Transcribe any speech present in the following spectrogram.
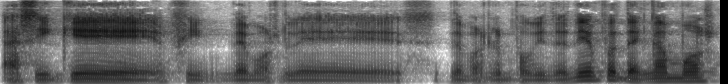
Así que, en fin, démosles, démosle un poquito de tiempo, tengamos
